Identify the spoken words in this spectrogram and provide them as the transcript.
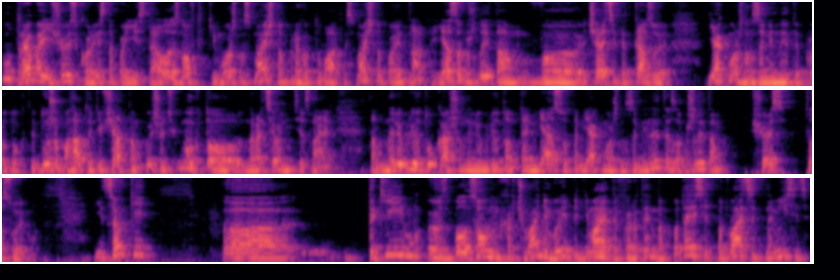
Ну, треба і щось корисне поїсти, але знов таки можна смачно приготувати, смачно поєднати. Я завжди там в чаті підказую, як можна замінити продукти. Дуже багато дівчат там пишуть, ну хто на раціоні ті знають, там не люблю ту кашу, не люблю там те м'ясо, там як можна замінити, завжди там щось тасуємо. І це окей. Е, Таким е, збалансованим харчуванням ви піднімаєте ферритин там, по 10, по 20 на місяць.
